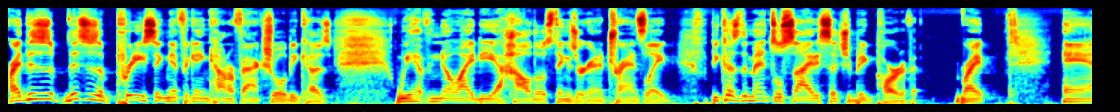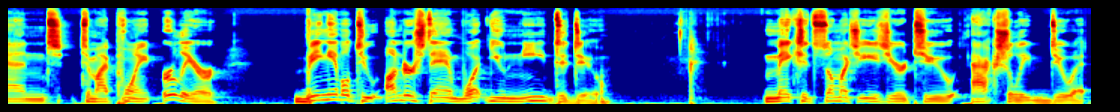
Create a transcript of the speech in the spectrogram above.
right? This is a, this is a pretty significant counterfactual because we have no idea how those things are going to translate because the mental side is such a big part of it, right? And to my point earlier, being able to understand what you need to do makes it so much easier to actually do it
